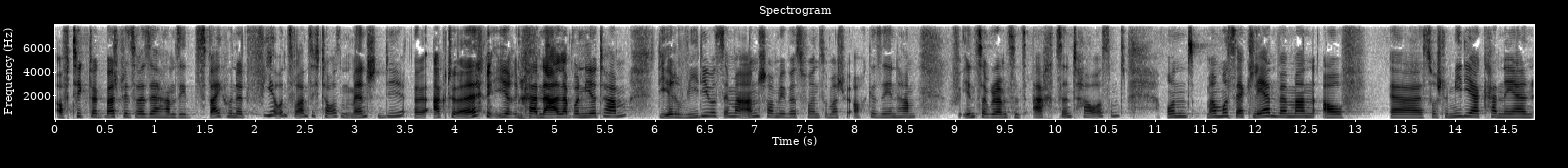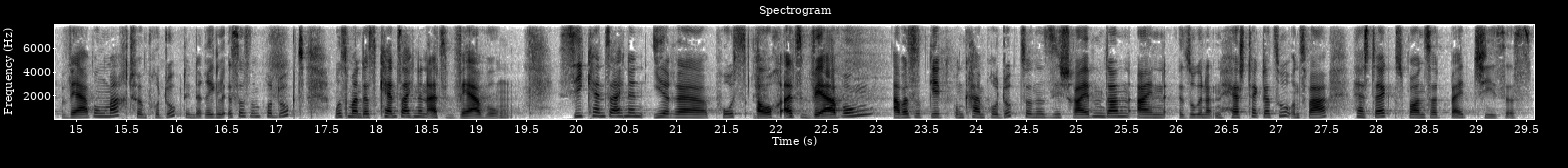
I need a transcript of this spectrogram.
Auf TikTok beispielsweise haben Sie 224.000 Menschen, die äh, aktuell Ihren Kanal abonniert haben, die Ihre Videos immer anschauen, wie wir es vorhin zum Beispiel auch gesehen haben. Auf Instagram sind es 18.000. Und man muss erklären, wenn man auf äh, Social Media Kanälen Werbung macht für ein Produkt, in der Regel ist es ein Produkt, muss man das kennzeichnen als Werbung. Sie kennzeichnen Ihre Posts auch als Werbung, aber es geht um kein Produkt, sondern Sie schreiben dann einen sogenannten Hashtag dazu und zwar Hashtag Sponsored by Jesus.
